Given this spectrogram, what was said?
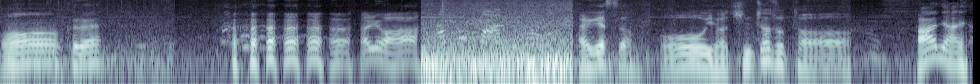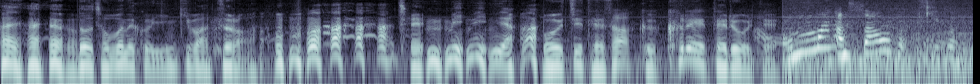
어, 그래. 빨리 와. 한 번만 앉아. 알겠어. 오, 야, 진짜 좋다. 아니, 아니, 아니, 아니. 너 저번에 그 인기 많더라. 잼민이냐? 뭐였지, 대사? 그 크레 데려올 때. 엄마랑 싸워서 기분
